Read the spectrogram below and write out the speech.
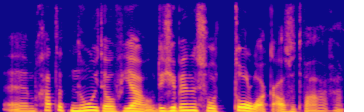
ehm, gaat het nooit over jou. Dus je bent een soort tolk als het ware.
